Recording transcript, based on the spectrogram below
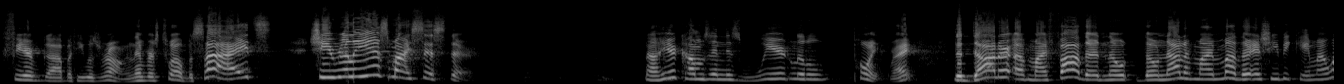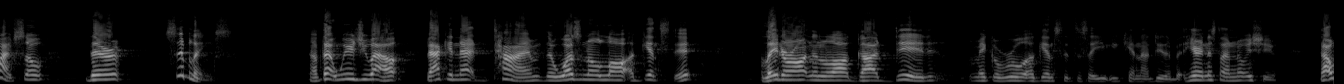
fear of God, but he was wrong. And then verse 12, besides, she really is my sister. Now here comes in this weird little point, right? The daughter of my father, though not of my mother, and she became my wife. So they're siblings. Now, if that weirds you out, back in that time, there was no law against it. Later on in the law, God did make a rule against it to say you, you cannot do that. But here in this time, no issue. That,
